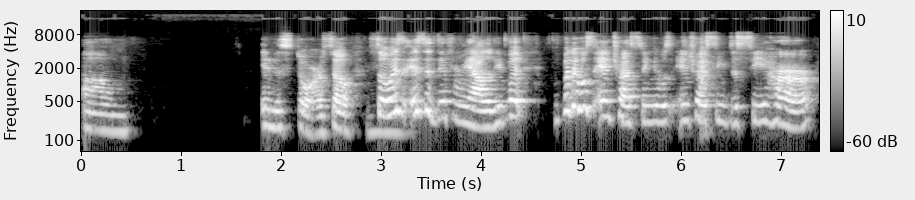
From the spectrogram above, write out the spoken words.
um in the store. So so Mhm. it's it's a different reality, but but it was interesting. It was interesting to see her.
